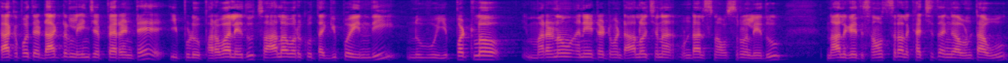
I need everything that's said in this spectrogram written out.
కాకపోతే డాక్టర్లు ఏం చెప్పారంటే ఇప్పుడు పర్వాలేదు చాలా వరకు తగ్గిపోయింది. నువ్వు ఇప్పట్లో మరణం అనేటటువంటి ఆలోచన ఉండాల్సిన అవసరం లేదు. నాలుగైదు సంవత్సరాలు ఖచ్చితంగా ఉంటావు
